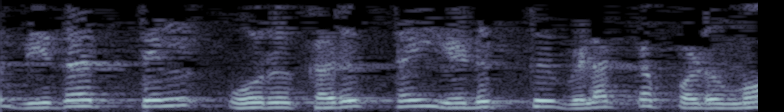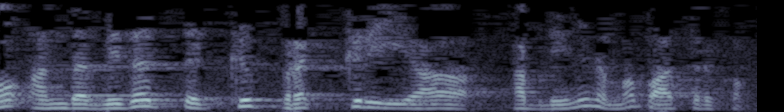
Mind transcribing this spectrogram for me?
விதத்தில் ஒரு கருத்தை எடுத்து விளக்கப்படுமோ அந்த விதத்துக்கு பிரக்ரியா அப்படின்னு நம்ம பார்த்திருக்கோம்.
